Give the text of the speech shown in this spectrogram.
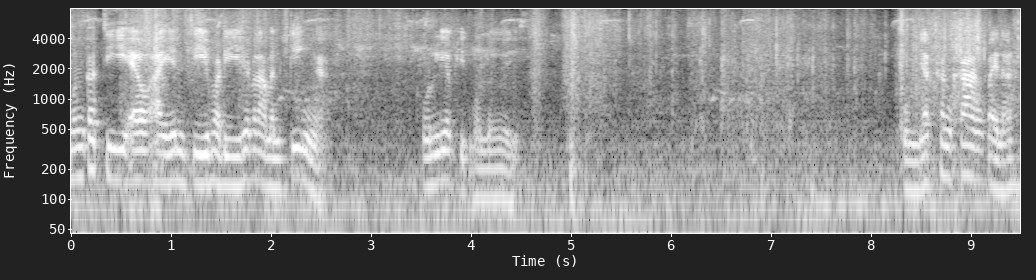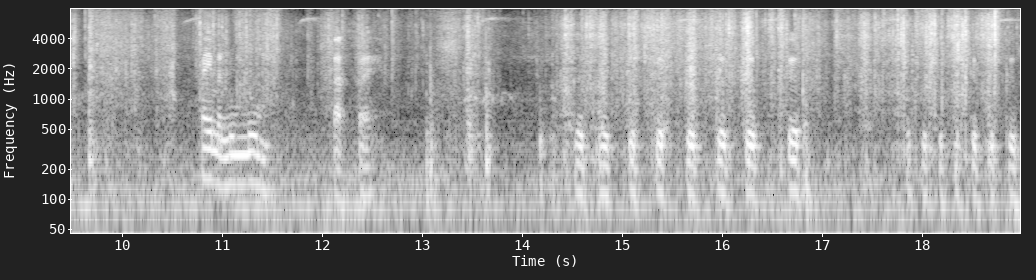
มันก็ G L I N G พอดีใช่ไหมล่ะมันกลิ้งอะ คนเรียกผิดหมดเลย ผมยัดข้างๆไปนะ ให้มันนุ่มๆ ตัดไป บกึบกึบกึบกึบกึบกึบกึบกึบกึบกึบกึบกึบกึบกึบ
